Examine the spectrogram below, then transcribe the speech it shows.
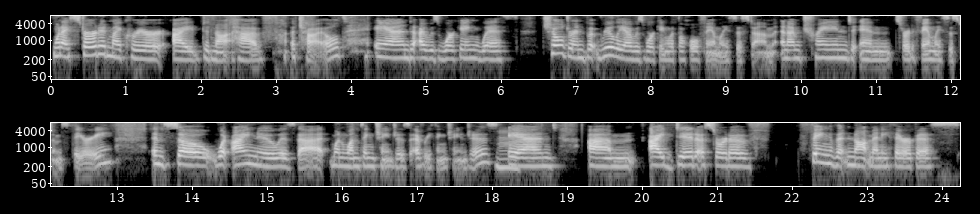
when I started my career, I did not have a child and I was working with children, but really I was working with the whole family system. And I'm trained in sort of family systems theory. And so what I knew is that when one thing changes, everything changes. Mm. And um, I did a sort of thing that not many therapists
